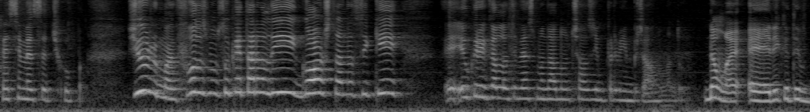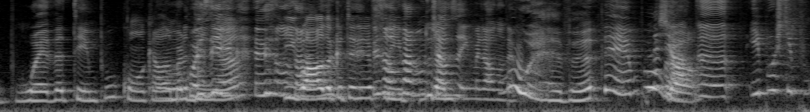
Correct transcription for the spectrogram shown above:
Peço imensa desculpa. Juro, mano, foda-se, uma pessoa quer estar ali, gosta, não sei o quê. Eu queria que ela tivesse mandado um tchauzinho para mim, mas ela não mandou. Não, é, a Erika teve bué de tempo com aquela disse, ela igual da Catarina disse, ela dava um durante tchauzinho, mas ela não deu. bué de tempo, Mas já, bro. uh, e depois, tipo,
